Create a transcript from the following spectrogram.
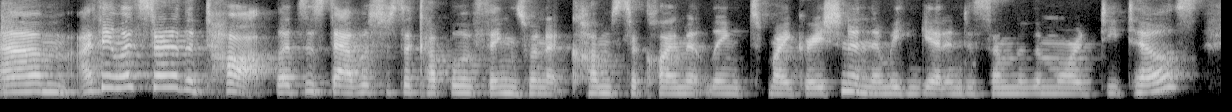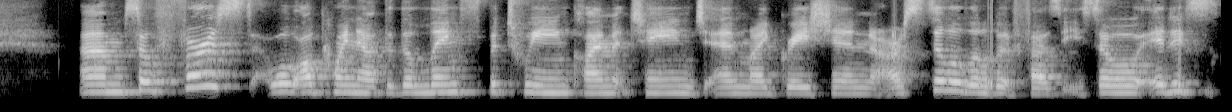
Um, I think let's start at the top. Let's establish just a couple of things when it comes to climate linked migration, and then we can get into some of the more details. Um, so, first, well, I'll point out that the links between climate change and migration are still a little bit fuzzy. So, it is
